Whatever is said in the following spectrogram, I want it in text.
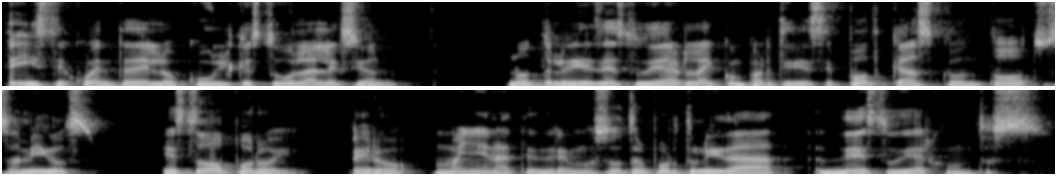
¿Te diste cuenta de lo cool que estuvo la lección? No te olvides de estudiarla y compartir este podcast con todos tus amigos. Es todo por hoy, pero mañana tendremos otra oportunidad de estudiar juntos.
